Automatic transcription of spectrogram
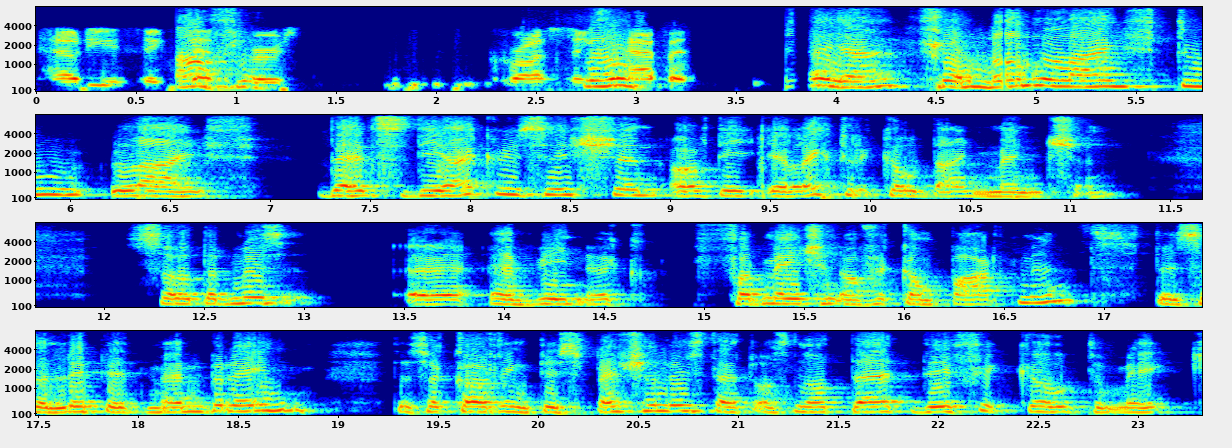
How do you think that oh, first crossing well, happened? Yeah, yeah, from non-life to life. That's the acquisition of the electrical dimension. So there must uh, have been a formation of a compartment. There's a lipid membrane. There's, according to specialists, that was not that difficult to make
